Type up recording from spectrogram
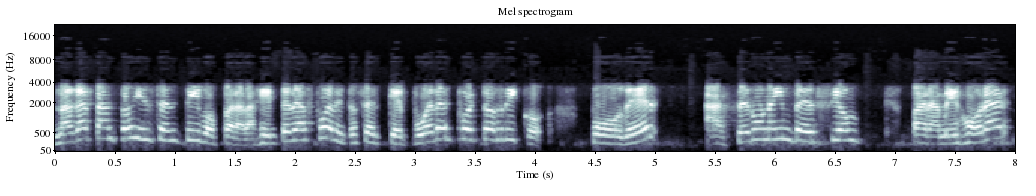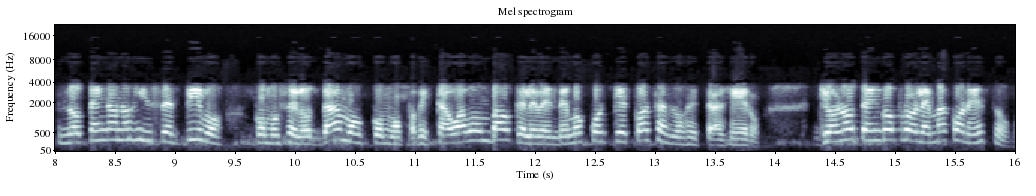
no haga tantos incentivos para la gente de afuera, entonces que pueda en Puerto Rico poder hacer una inversión para mejorar, no tenga unos incentivos como se los damos como pescado abombado que le vendemos cualquier cosa a los extranjeros. Yo no tengo problema con eso.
